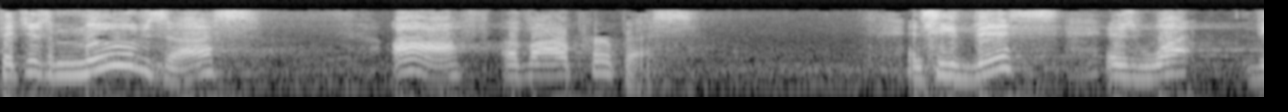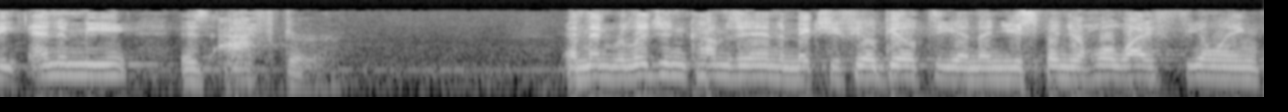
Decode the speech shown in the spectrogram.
that just moves us off of our purpose. And see, this is what the enemy is after. And then religion comes in and makes you feel guilty, and then you spend your whole life feeling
